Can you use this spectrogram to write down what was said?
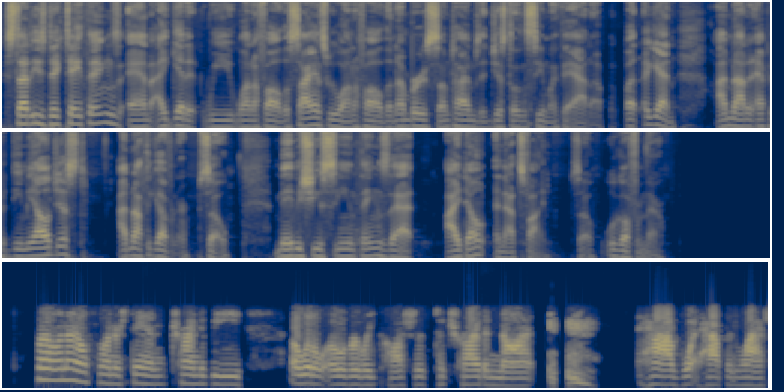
studies dictate things, and I get it. We want to follow the science, we want to follow the numbers. Sometimes it just doesn't seem like they add up. But again, I'm not an epidemiologist, I'm not the governor. So maybe she's seeing things that I don't, and that's fine. So we'll go from there. Well, and I also understand trying to be a little overly cautious to try to not have what happened last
